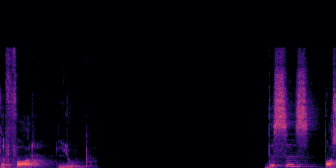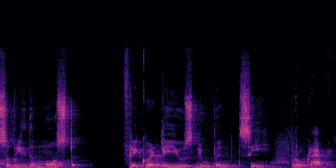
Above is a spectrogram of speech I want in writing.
the for loop. This is possibly the most frequently used loop in C programming.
